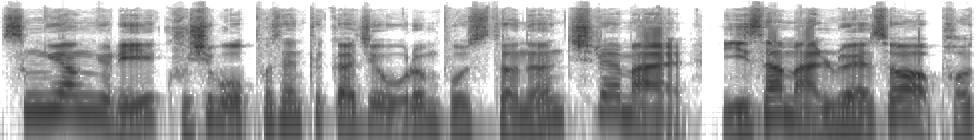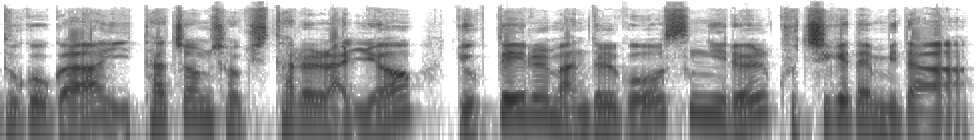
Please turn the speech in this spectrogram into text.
승리 확률이 95%까지 오른 보스턴은 7회 말2-3 안루에서 버두고가 2타점 적시타를 날려 6대 1을 만들고 승리를 굳히게 됩니다.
